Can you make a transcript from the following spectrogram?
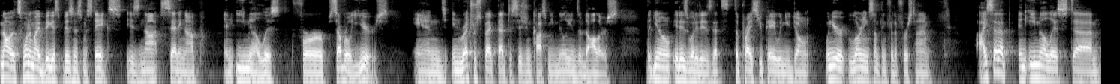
No, it's one of my biggest business mistakes is not setting up an email list for several years. And in retrospect, that decision cost me millions of dollars. But you know, it is what it is. That's the price you pay when you don't, when you're learning something for the first time. I set up an email list um,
